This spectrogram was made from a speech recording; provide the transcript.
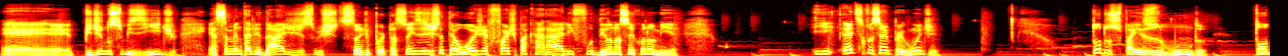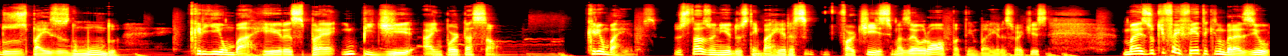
é, pedindo subsídio. Essa mentalidade de substituição de importações existe até hoje, é forte pra caralho e fudeu nossa economia. E antes que você me pergunte, todos os países do mundo, todos os países do mundo criam barreiras para impedir a importação criam barreiras. Os Estados Unidos têm barreiras fortíssimas, a Europa tem barreiras fortíssimas. Mas o que foi feito aqui no Brasil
